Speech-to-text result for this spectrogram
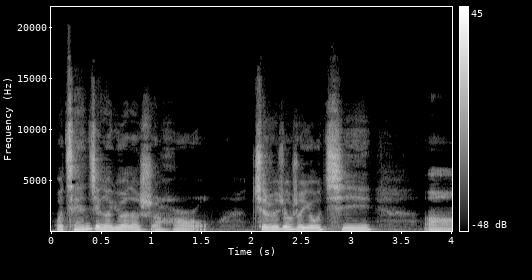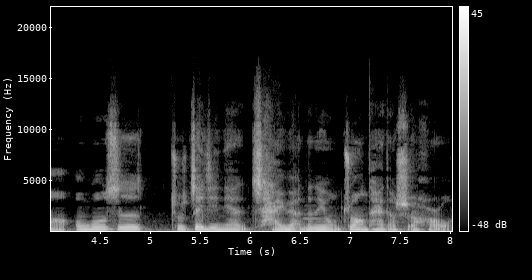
我前几个月的时候，其实就是尤其，呃，我们公司就这几年裁员的那种状态的时候。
